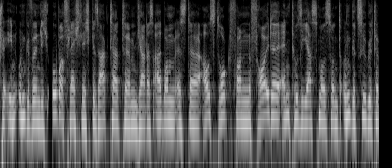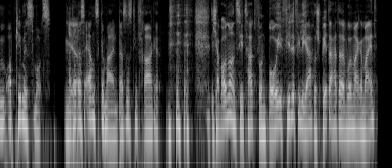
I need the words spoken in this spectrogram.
für ihn ungewöhnlich oberflächlich gesagt hat, ähm, ja, das Album ist äh, Ausdruck von Freude, Enthusiasmus und ungezügeltem Optimismus. Hat ja. er das ernst gemeint? Das ist die Frage. ich habe auch noch ein Zitat von Bowie. Viele, viele Jahre später hat er wohl mal gemeint,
